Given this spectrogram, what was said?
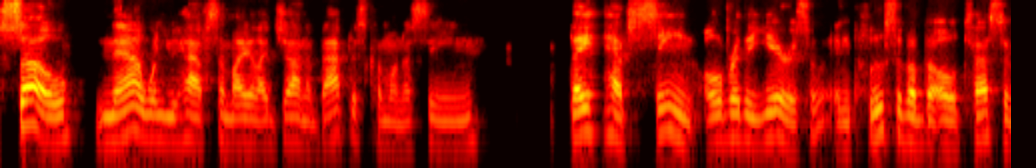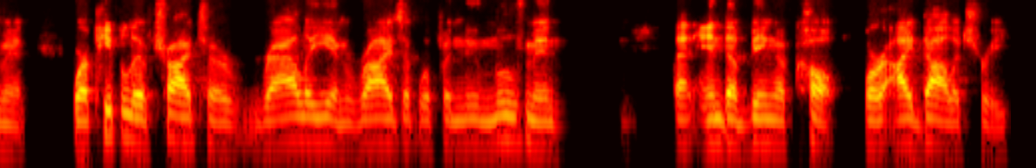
So now when you have somebody like John the Baptist come on the scene, they have seen over the years, inclusive of the Old Testament, where people have tried to rally and rise up with a new movement that end up being a cult or idolatry.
